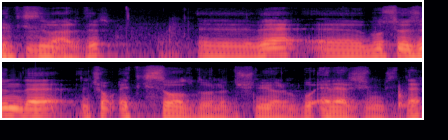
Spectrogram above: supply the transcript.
etkisi vardır. ve e, bu sözün de çok etkisi olduğunu düşünüyorum bu enerjimizde.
